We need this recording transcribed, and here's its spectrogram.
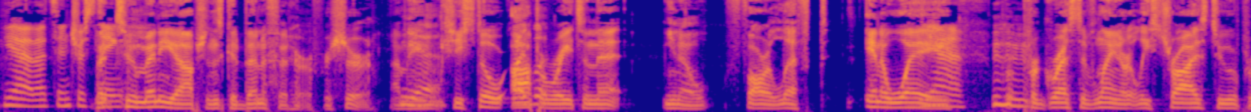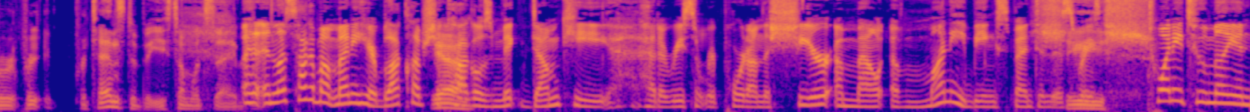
Yeah, that's interesting. But too many options could benefit her for sure. I mean, Yeah. she still Like, look- operates in that you know far left in a way Yeah. pr- mm-hmm. progressive lane, or at least tries to, or pre- pre- pretends to be. Some would say. and, and let's talk about money here. Block Club Yeah. Chicago's Mick Dumke had a recent report on the sheer amount of money being spent in this race. $22 million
